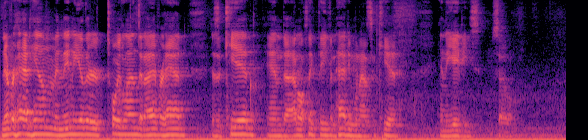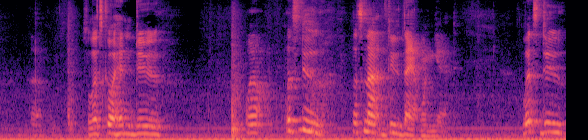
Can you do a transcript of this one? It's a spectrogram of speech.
Never had him in any other toy line that I ever had as a kid, and uh, I don't think they even had him when I was a kid in the 80s. So, uh, so let's go ahead and do, well, let's do, let's not do that one yet. Let's do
